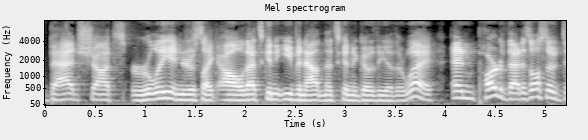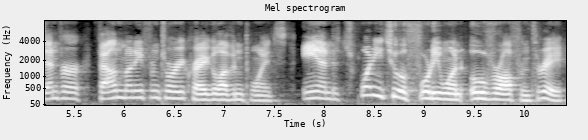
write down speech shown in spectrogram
bad shots early, and you're just like, oh, that's going to even out, and that's going to go the other way. And part of that is also Denver found money from Torrey Craig, 11 points and 22 of 41 overall from three.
